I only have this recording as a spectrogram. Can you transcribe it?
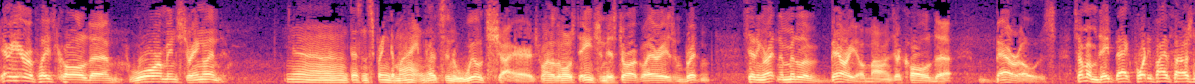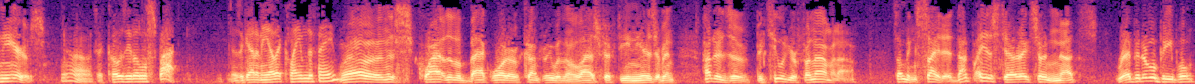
You ever hear of a place called uh, Warminster, England? No, it doesn't spring to mind. That's in Wiltshire. It's one of the most ancient historical areas in Britain. Sitting right in the middle of burial mounds. They're called uh, barrows. Some of them date back 45,000 years. Oh, it's a cozy little spot. Has it got any other claim to fame? Well, in this quiet little backwater of country within the last 15 years, there have been hundreds of peculiar phenomena. Something sighted, not by hysterics or nuts, reputable people,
